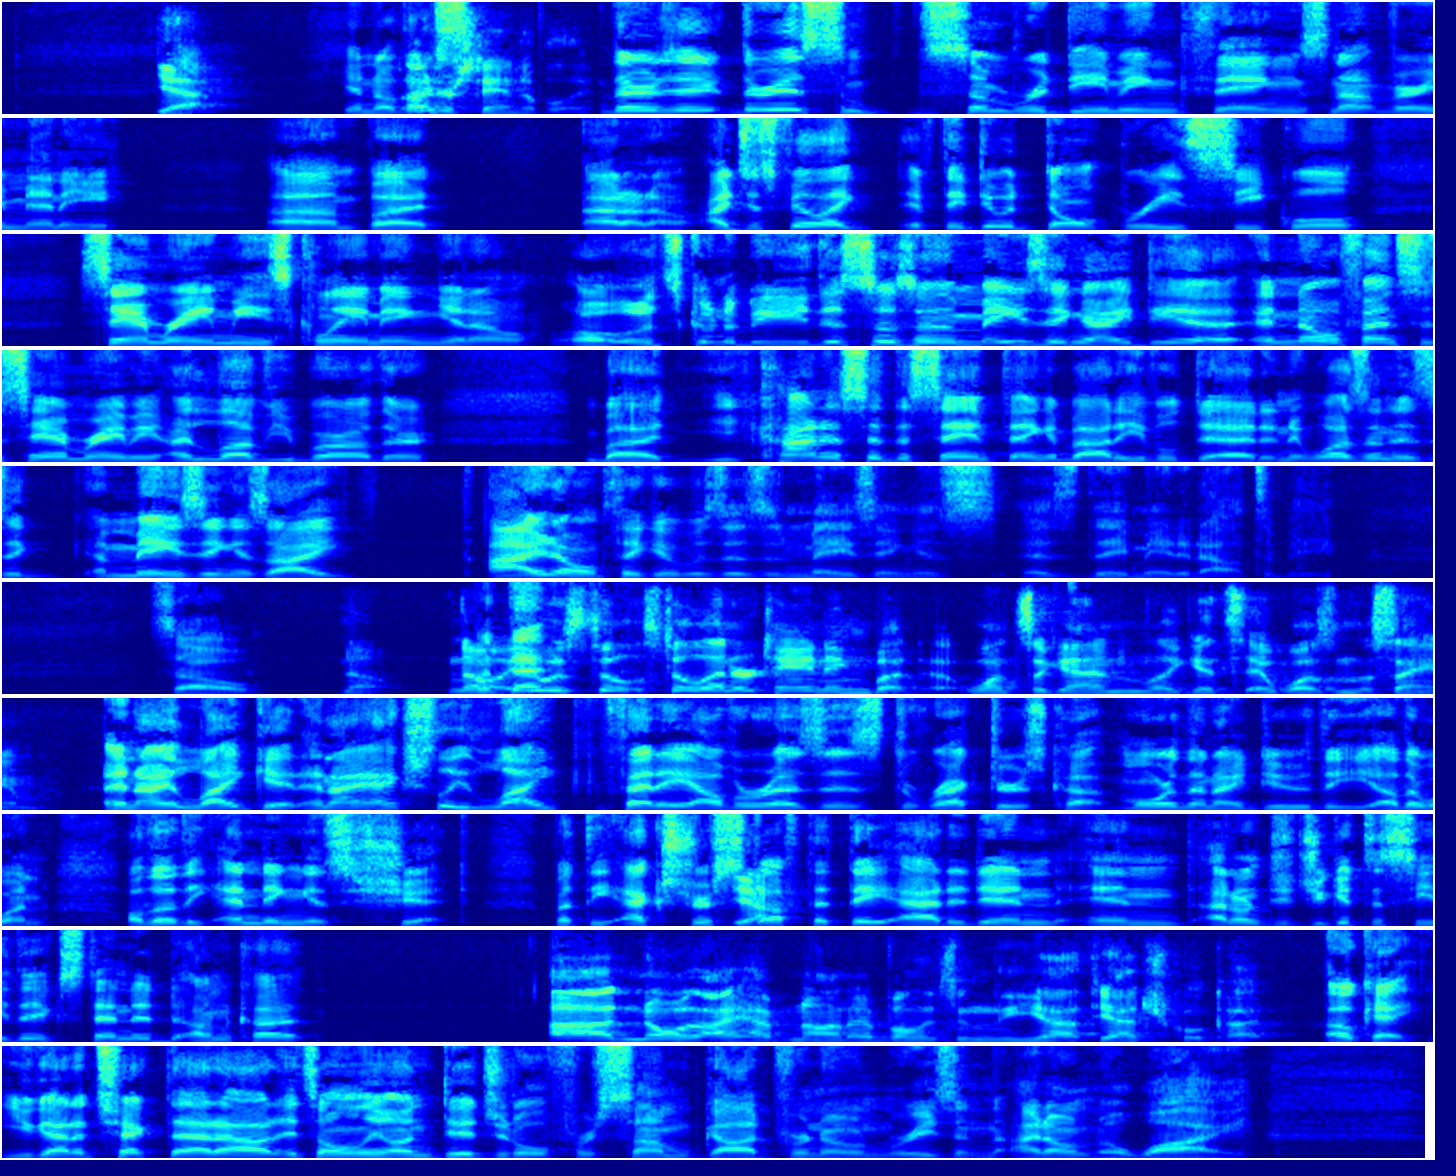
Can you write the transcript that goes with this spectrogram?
yeah. You know, Understandably. there's a, there is some some redeeming things, not very many, um, but I don't know. I just feel like if they do a Don't Breathe sequel, Sam Raimi's claiming, you know, oh, it's gonna be this is an amazing idea. And no offense to Sam Raimi, I love you, brother, but you kind of said the same thing about Evil Dead, and it wasn't as amazing as I. I don't think it was as amazing as as they made it out to be. So No. That- it was still still entertaining, but once again, like it's it wasn't the same. and I like it, and I actually like Fede Alvarez's director's cut more than I do the other one. Although the ending is shit, but the extra Yeah. stuff that they added in, and I don't. Did you get to see the extended uncut? Uh no, I have not. I've only seen the uh, theatrical cut. Okay, you got to check that out. It's only on digital for some god for known reason. I don't know why,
